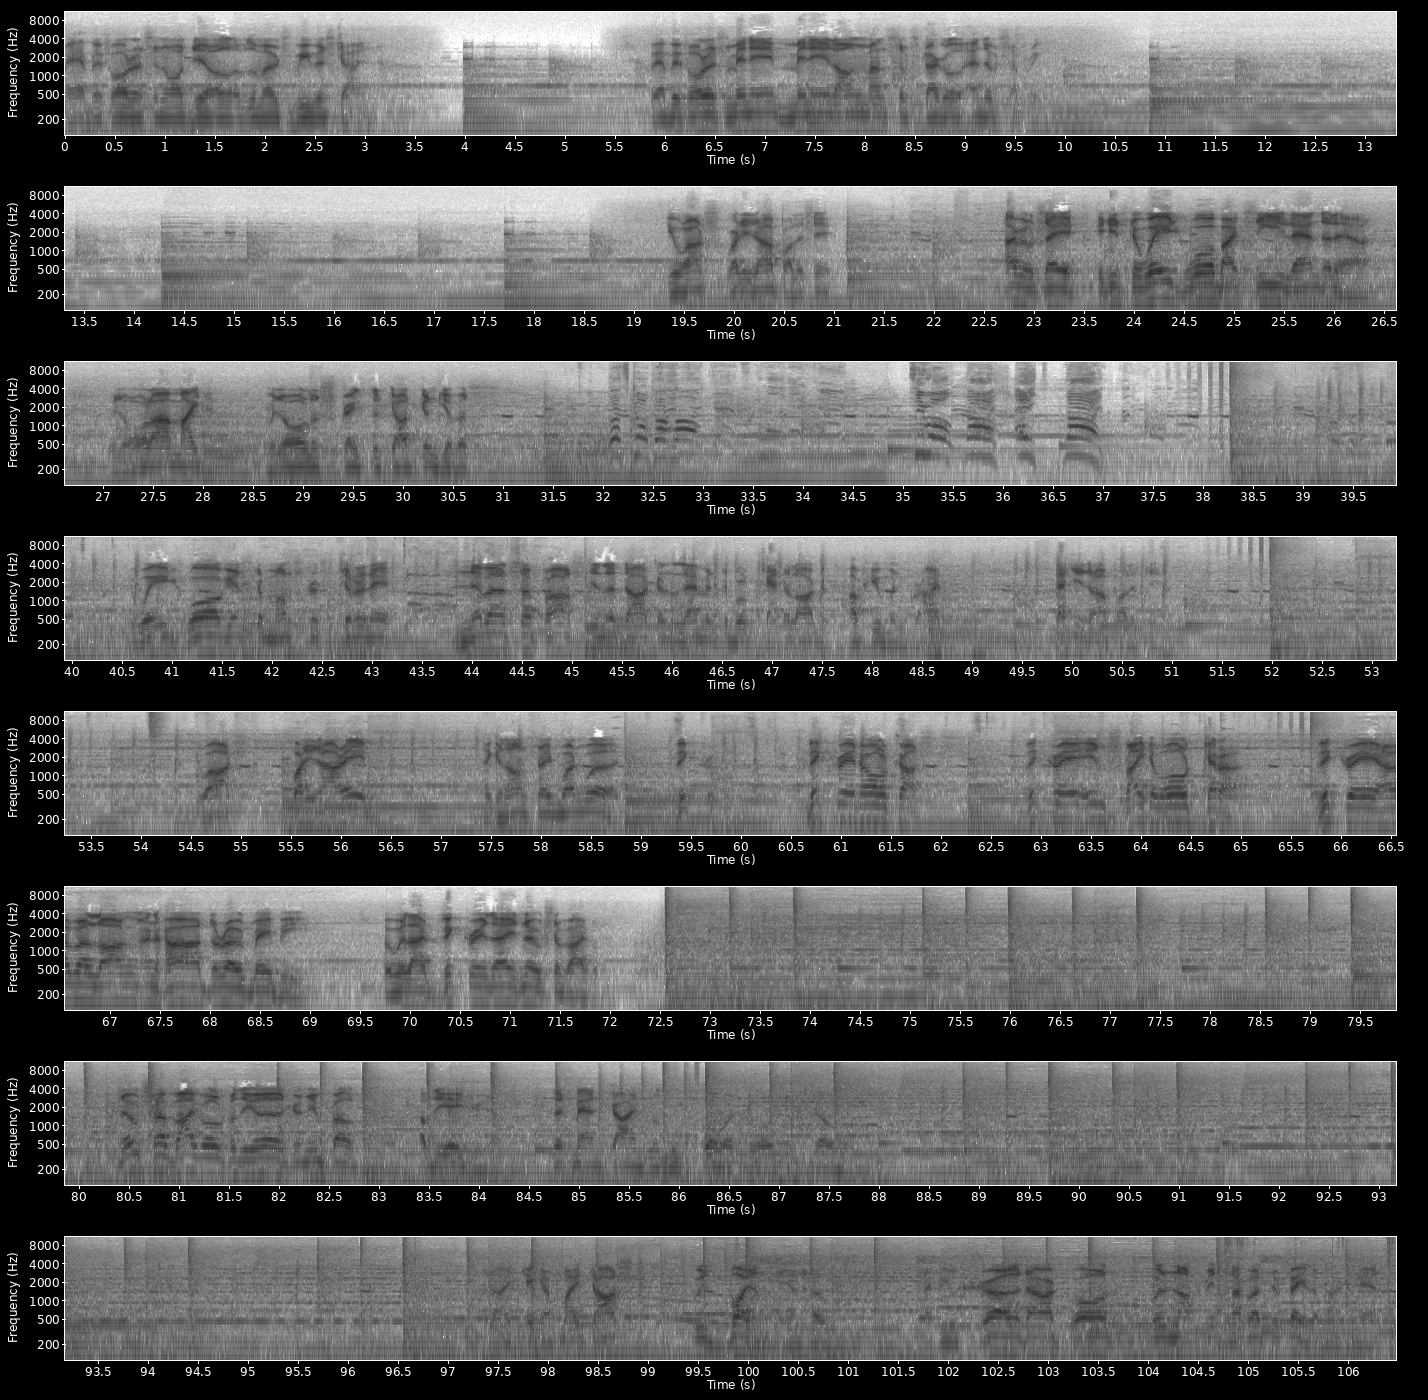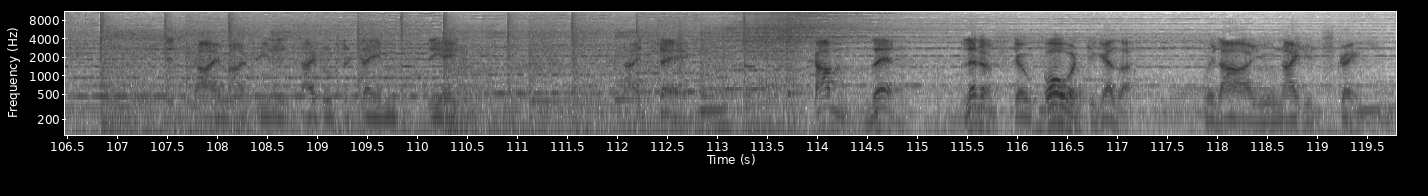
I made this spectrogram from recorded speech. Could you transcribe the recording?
We have before us an ordeal of the most grievous kind. We have before us many, many long months of struggle and of suffering. You ask, what is our policy? I will say it is to wage war by sea, land, and air with all our might, with all the strength that God can give us. Let's go, gun line! Zero, nine, eight, nine! To wage war against a monstrous tyranny never surpassed in the dark and lamentable catalogue of human crime. That is our policy. You ask, what is our aim? I can answer in one word. Victory. Victory at all costs. Victory in spite of all terror. Victory however long and hard the road may be. For without victory there is no survival. No survival for the urge and impulse of the ages that mankind will move forward towards its goal. I take up my task with buoyancy and hope. I feel sure that our cause will not be suffered to fail among men. This time I feel entitled to claim the aid. And I say, come then, let us go forward together with our united strength.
